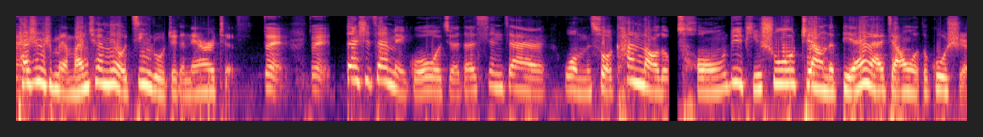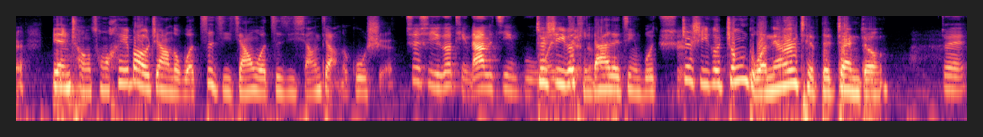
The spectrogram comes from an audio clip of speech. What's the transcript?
他是什么呀？完全没有进入这个 narrative。对对。但是在美国，我觉得现在我们所看到的，从绿皮书这样的别人来讲我的故事，变成从黑豹这样的我自己讲我自己想讲的故事，这是一个挺大的进步。这是一个挺大的进步。这是一个争夺 narrative 的战争。对。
